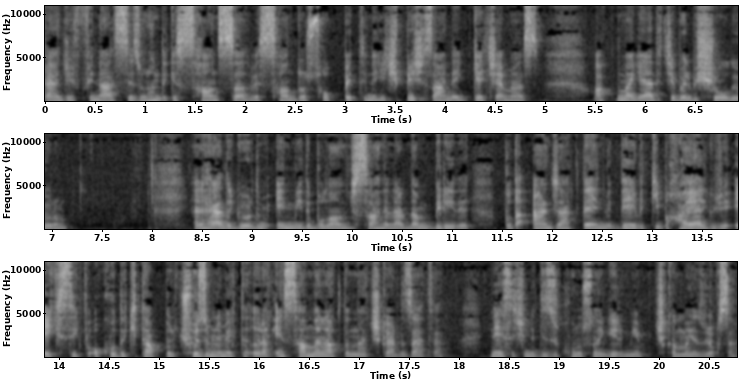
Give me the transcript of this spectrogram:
bence final sezonundaki Sansa ve Sandor sohbetini hiçbir sahne geçemez. Aklıma geldikçe böyle bir şey oluyorum. Yani herhalde gördüğüm en mide bulandırıcı sahnelerden biriydi. Bu da ancak Dan ve David gibi hayal gücü eksik ve okuduğu kitapları çözümlemekten Irak insanların aklından çıkardı zaten. Neyse şimdi dizi konusuna girmeyeyim. Çıkamayız yoksa.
